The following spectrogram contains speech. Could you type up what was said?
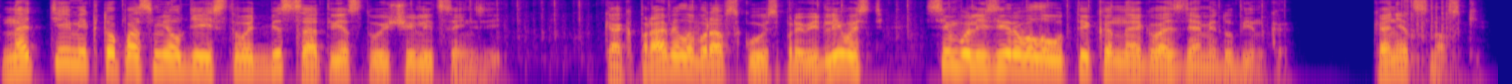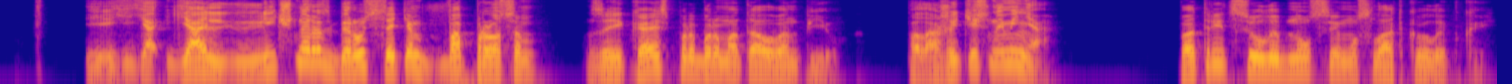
над теми, кто посмел действовать без соответствующей лицензии. Как правило, воровскую справедливость символизировала утыканная гвоздями дубинка. Конец носки. «Я, я лично разберусь с этим вопросом», — заикаясь, пробормотал Ван Пью. «Положитесь на меня». Патриций улыбнулся ему сладкой улыбкой.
